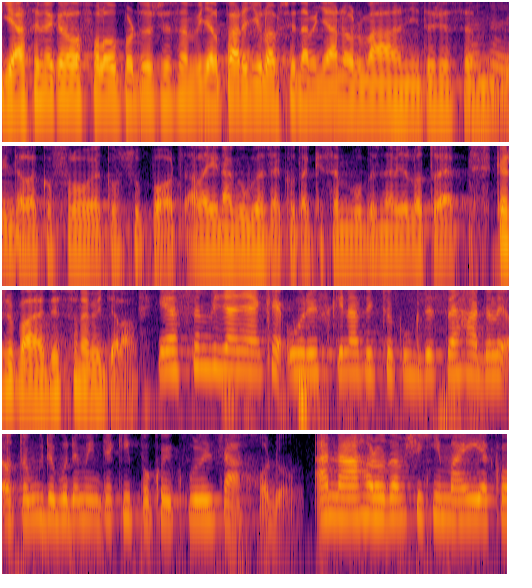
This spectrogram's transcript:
Já jsem nekladal follow, protože jsem viděl pár dílů a předtím tam viděla normální, takže jsem mm-hmm. jí dal jako follow, jako support, ale jinak vůbec jako taky jsem vůbec nevěděl, kdo to je. Každopádně, ty jsi to neviděla. Já jsem viděla nějaké úryvky na TikToku, kde se hádali o tom, kdo bude mít taký pokoj kvůli záchodu. A náhodou tam všichni mají jako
